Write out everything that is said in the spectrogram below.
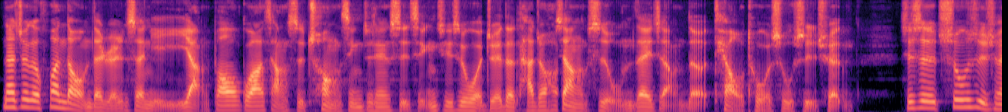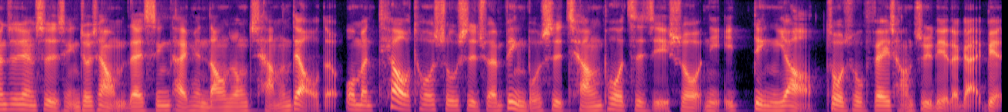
那这个换到我们的人生也一样，包括像是创新这件事情，其实我觉得它就好像是我们在讲的跳脱舒适圈。其实舒适圈这件事情，就像我们在心态片当中强调的，我们跳脱舒适圈，并不是强迫自己说你一定要做出非常剧烈的改变。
